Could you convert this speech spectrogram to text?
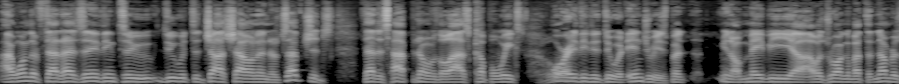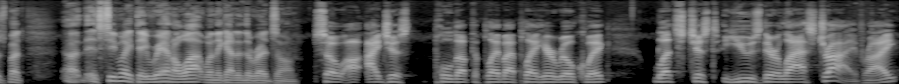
I wonder if that has anything to do with the Josh Allen interceptions that has happened over the last couple weeks, or anything to do with injuries. But you know, maybe uh, I was wrong about the numbers, but uh, it seemed like they ran a lot when they got in the red zone. So uh, I just pulled up the play-by-play here real quick. Let's just use their last drive, right?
